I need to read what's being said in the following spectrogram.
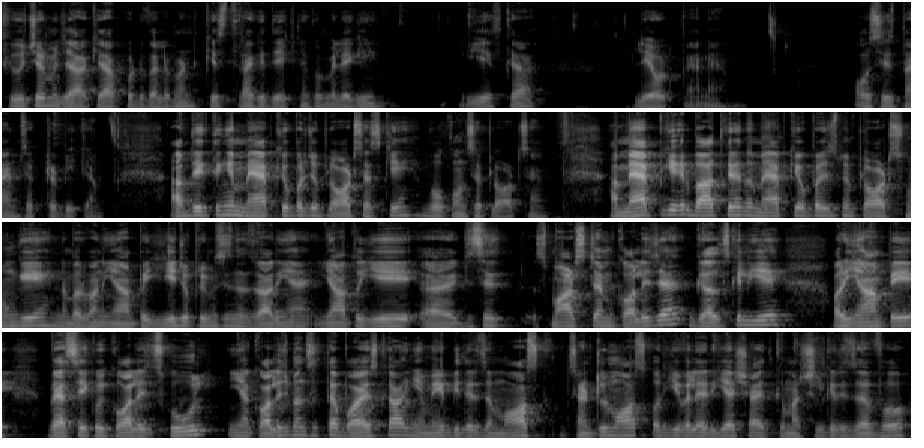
फ्यूचर में जाके आपको डेवलपमेंट किस तरह की देखने को मिलेगी। ये इसका लेआउट प्लान है, और ओसिस प्राइम सेक्टर बी का। अब देखते हैं मैप के ऊपर जो प्लॉट्स हैं इसके, वो कौन से प्लॉट्स हैं। अब मैप की अगर बात करें तो मैप के ऊपर इसमें प्लॉट्स होंगे। नंबर वन यहाँ पे ये जो प्रीमिसेस नज़र आ रही हैं, यहाँ तो ये जैसे स्मार्ट स्टेम कॉलेज है गर्ल्स के लिए, और यहाँ पे वैसे कोई कॉलेज स्कूल या कॉलेज बन सकता है बॉयज़ का, या maybe there is a mosque central mosque और ये वाला एरिया शायद कमर्शियल के रिज़र्व हो।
